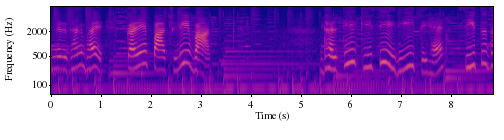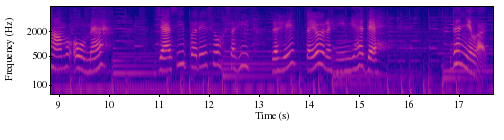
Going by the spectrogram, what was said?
निर्धन भय करे पाछली बात। धरती की सी रीत है, सीत धाम ओ मैं जैसी परे सो सही रहे तयो रहीम यह दह। धन्यवाद।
